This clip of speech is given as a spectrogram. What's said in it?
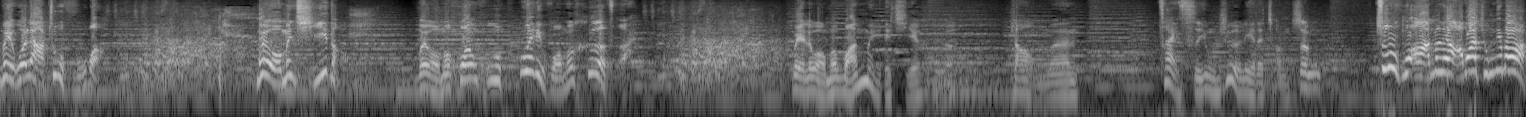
为我俩祝福吧，为我们祈祷。为我们欢呼，为我们喝彩，为了我们完美的结合，让我们再次用热烈的掌声祝福俺们俩吧，兄弟们！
